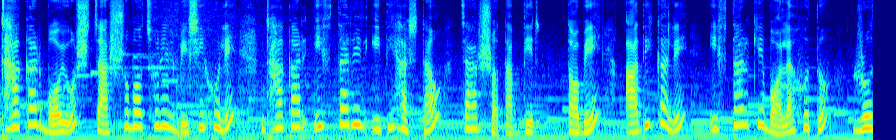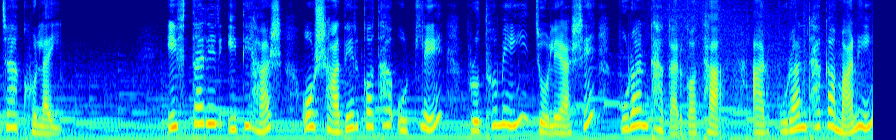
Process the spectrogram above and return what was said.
ঢাকার বয়স চারশো বছরের বেশি হলে ঢাকার ইফতারের ইতিহাসটাও চার শতাব্দীর। তবে আদিকালে ইফতারকে বলা হতো রোজা খোলাই। ইফতারের ইতিহাস ও স্বাদের কথা উঠলে প্রথমেই চলে আসে পুরান ঢাকার কথা। আর পুরান ঢাকা মানেই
